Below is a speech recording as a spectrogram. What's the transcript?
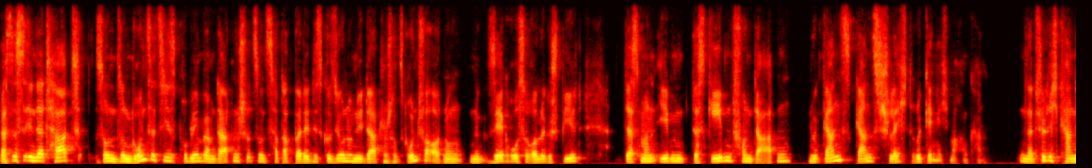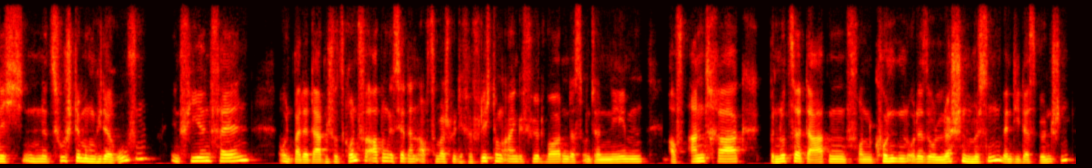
das ist in der Tat so ein, so ein grundsätzliches Problem beim Datenschutz und es hat auch bei der Diskussion um die Datenschutzgrundverordnung eine sehr große Rolle gespielt dass man eben das Geben von Daten nur ganz, ganz schlecht rückgängig machen kann. Natürlich kann ich eine Zustimmung widerrufen in vielen Fällen. Und bei der Datenschutzgrundverordnung ist ja dann auch zum Beispiel die Verpflichtung eingeführt worden, dass Unternehmen auf Antrag Benutzerdaten von Kunden oder so löschen müssen, wenn die das wünschen.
